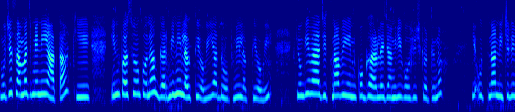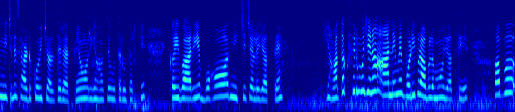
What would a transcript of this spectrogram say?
मुझे समझ में नहीं आता कि इन पशुओं को ना गर्मी नहीं लगती होगी या धूप नहीं लगती होगी, क्योंकि मैं जितना भी इनको घर ले जाने की कोशिश करती हूँ ना, ये उतना निचली निचली साइड को ही चलते रहते हैं और यहाँ से उतर उतर के कई बार ये बहुत नीचे चले जाते हैं यहाँ तक फिर मुझे ना आने में बड़ी प्रॉब्लम हो जाती है। अब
